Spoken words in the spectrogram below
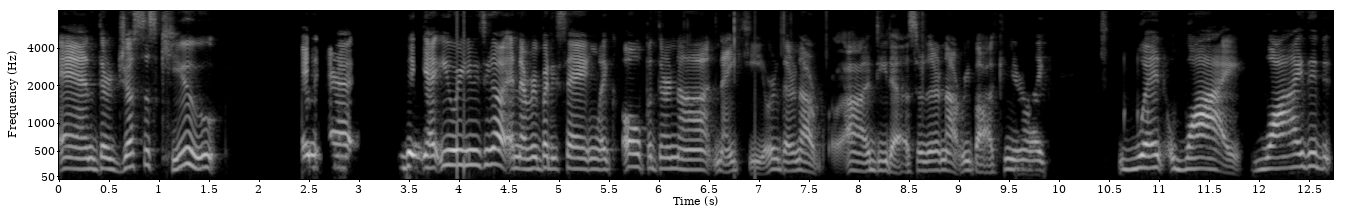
and they're just as cute. And uh, they get you where you need to go. And everybody's saying, like, oh, but they're not Nike or they're not uh, Adidas or they're not Reebok. And you're like, when, why? Why did,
